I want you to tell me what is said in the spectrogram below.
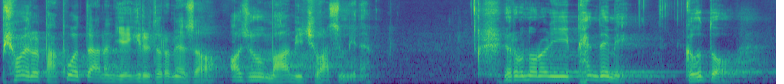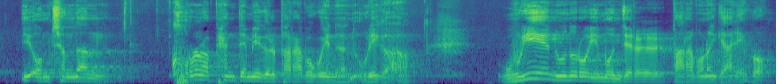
표현을 바꾸었다는 얘기를 들으면서 아주 마음이 좋았습니다. 여러분 오늘 이 팬데믹 그것도 이 엄청난 코로나 팬데믹을 바라보고 있는 우리가 우리의 눈으로 이 문제를 바라보는 게 아니고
